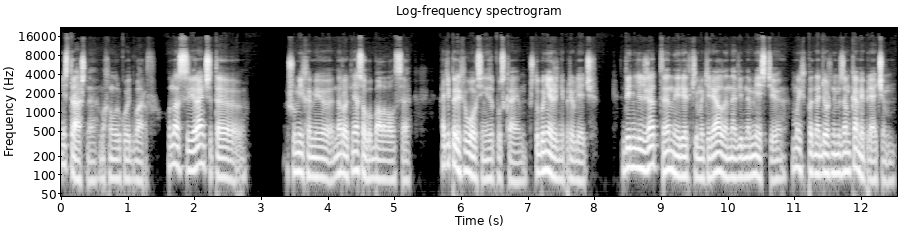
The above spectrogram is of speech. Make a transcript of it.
«Не страшно», – махнул рукой Дварф. «У нас и раньше-то шумихами народ не особо баловался, а теперь их и вовсе не запускаем, чтобы нежи не привлечь. Да и не лежат ценные редкие материалы на видном месте, мы их под надежными замками прячем».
